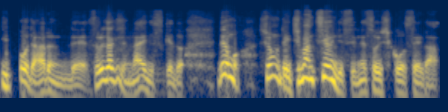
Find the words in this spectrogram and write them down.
一方であるんでそれだけじゃないですけどでも資本って一番強いんですよねそういう思考性が。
